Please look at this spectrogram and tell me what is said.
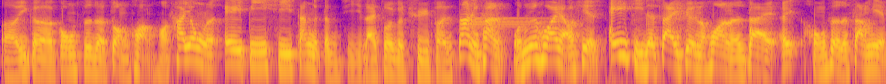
呃一个公司的状况哦，它用了 A、B、C 三个等级来做一个区分。那你看我这边。画一条线，A 级的债券的话呢，在哎红色的上面，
